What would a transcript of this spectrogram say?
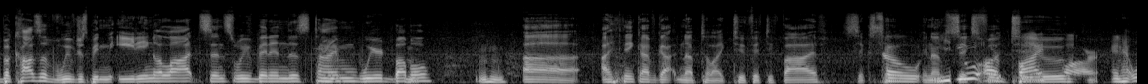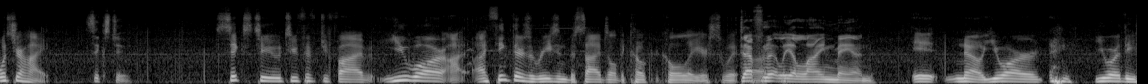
because of we've just been eating a lot since we've been in this time weird bubble. Mhm. Uh, I think I've gotten up to like 255, six So and I'm you six are foot by two, far. And what's your height? six two. 6'2", 255. You are. I, I think there's a reason besides all the Coca Cola you're swi- uh, Definitely a line man. it no, you are. You are the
